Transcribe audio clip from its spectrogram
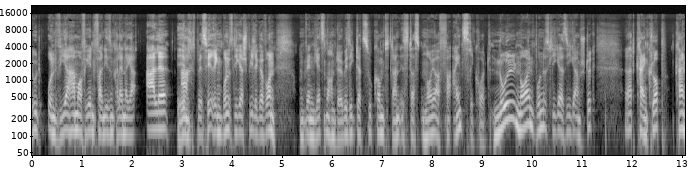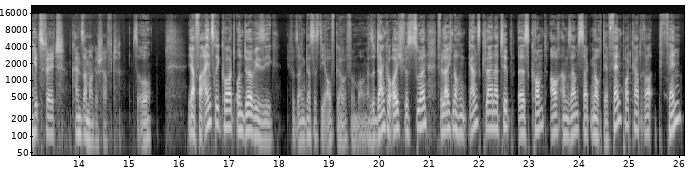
Gut, und wir haben auf jeden Fall in diesem Kalender ja alle Eben. acht bisherigen Bundesligaspiele gewonnen. Und wenn jetzt noch ein Derby-Sieg dazu kommt, dann ist das neuer Vereinsrekord. 0-9 Bundesligasiege am Stück. Er hat kein Klopp, kein Hitzfeld, kein Sommer geschafft. So. Ja, Vereinsrekord und Derby-Sieg. Ich würde sagen, das ist die Aufgabe für morgen. Also danke euch fürs Zuhören. Vielleicht noch ein ganz kleiner Tipp. Es kommt auch am Samstag noch der Fan-Podcast ra Fan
